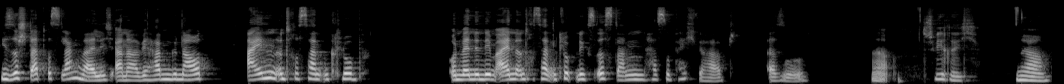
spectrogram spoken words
Diese Stadt ist langweilig, Anna. Wir haben genau einen interessanten Club. Und wenn in dem einen interessanten Club nichts ist, dann hast du Pech gehabt. Also, ja. Schwierig. Ja.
